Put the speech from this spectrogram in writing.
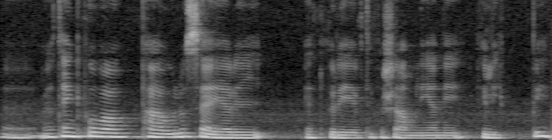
Eh, men jag tänker på vad Paulus säger i ett brev till församlingen i Filippi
